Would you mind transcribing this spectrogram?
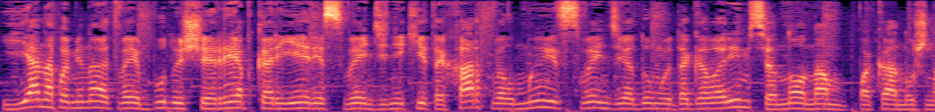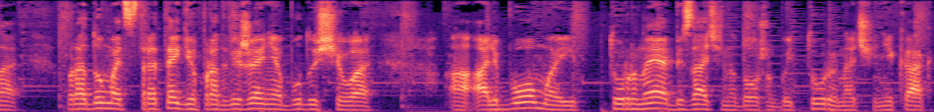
я напоминаю твоей будущей рэп-карьере с Венди Никитой Хартвелл. Мы с Венди, я думаю, договоримся, но нам пока нужно продумать стратегию продвижения будущего а, альбома, и турне обязательно должен быть тур, иначе никак.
